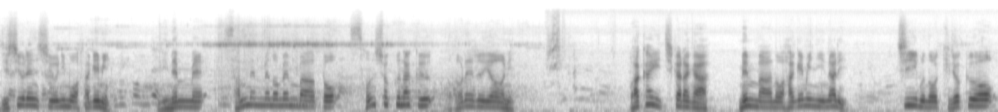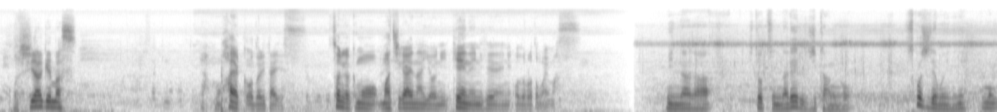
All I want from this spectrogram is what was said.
自主練習にも励み2年目3年目のメンバーと遜色なく踊れるように。若い力がメンバーの励みになりチームの気力を押し上げます。いやもう早く踊りたいです。とにかくもう間違えないように丁寧に丁寧に踊ろうと思います。みんなが一つになれる時間を少しでもいいね。もう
